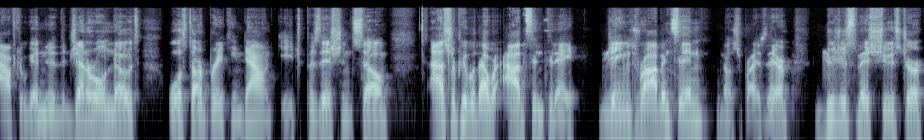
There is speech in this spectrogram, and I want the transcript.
After we get into the general notes, we'll start breaking down each position. So as for people that were absent today, James Robinson, no surprise there. Juju Smith Schuster,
